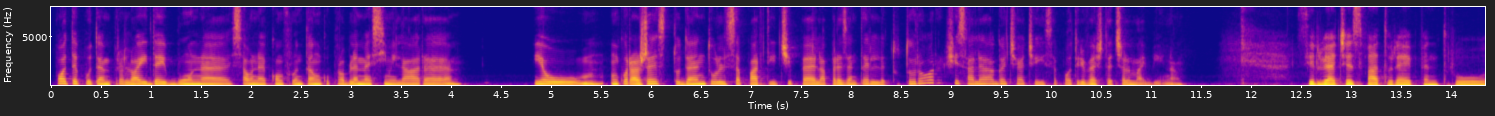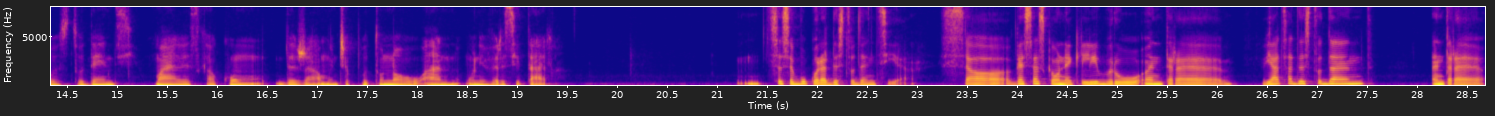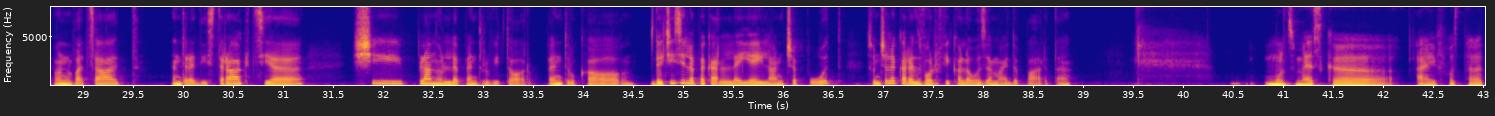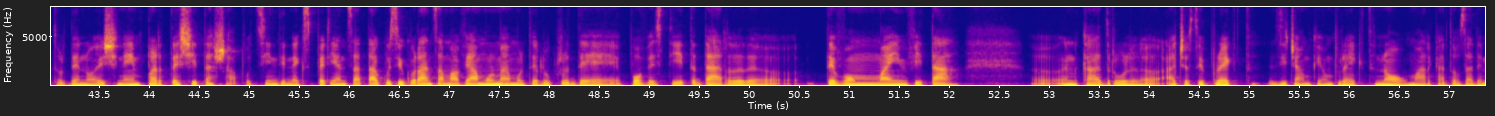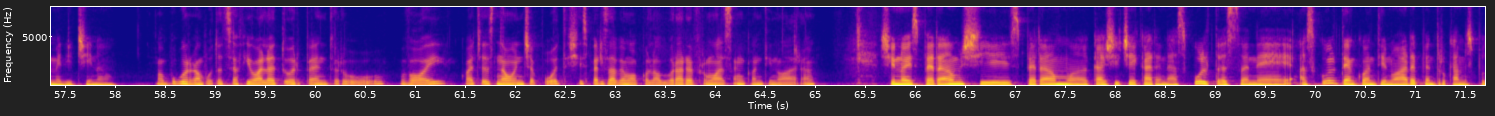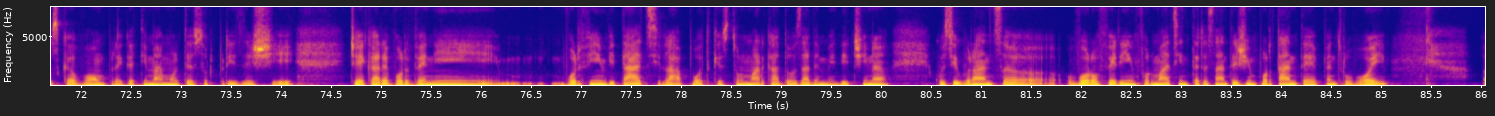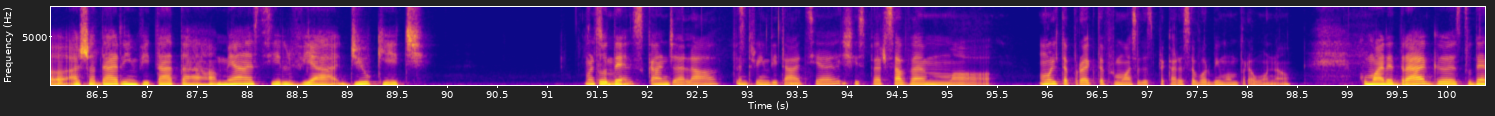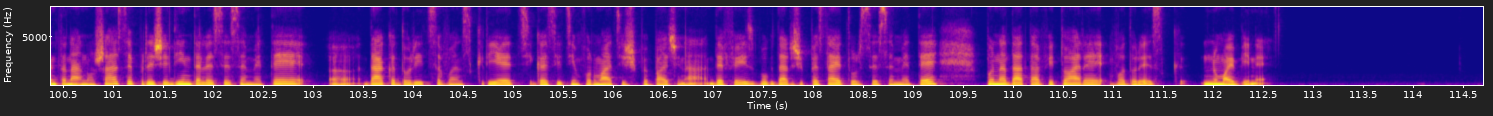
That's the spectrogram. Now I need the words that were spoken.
poate putem prelua idei bune sau ne confruntăm cu probleme similare. Eu încurajez studentul să participe la prezentările tuturor și să aleagă ceea ce îi se potrivește cel mai bine. Silvia, ce sfaturi ai pentru studenți mai ales că acum deja am început un nou an universitar. Să se bucure de studenție, să găsească un echilibru între viața de student, între învățat, între distracție și planurile pentru viitor. Pentru că deciziile pe care le iei la început sunt cele care îți vor fi călăuze mai departe. Mulțumesc că ai fost alături de noi și ne-ai împărtășit așa puțin din experiența ta. Cu siguranță am avea mult mai multe lucruri de povestit, dar uh, te vom mai invita uh, în cadrul acestui proiect. Ziceam că e un proiect nou, marca Doza de Medicină. Mă bucur că am putut să fiu alături pentru voi cu acest nou început și sper să avem o colaborare frumoasă în continuare. Și noi sperăm și sperăm uh, ca și cei care ne ascultă să ne asculte în continuare, pentru că am spus că vom pregăti mai multe surprize și cei care vor veni vor fi invitați la podcastul Marca Doza de Medicină, cu siguranță vor oferi informații interesante și importante pentru voi. Uh, așadar, invitata mea, Silvia Giukic, Mulțumesc, Studen- Angela, pentru invitație și sper să avem uh, multe proiecte frumoase despre care să vorbim împreună. Cu mare drag, student în anul 6, președintele SSMT, uh, dacă doriți să vă înscrieți, găsiți informații și pe pagina de Facebook, dar și pe site-ul SSMT. Până data viitoare, vă doresc numai bine!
